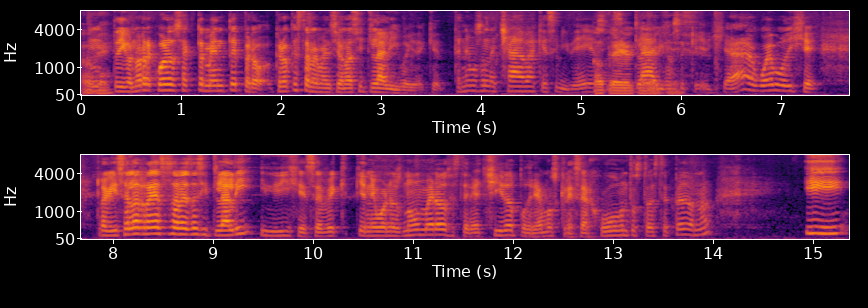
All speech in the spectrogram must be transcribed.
Mm, Te digo, no recuerdo exactamente, pero creo que hasta me mencionó a Citlali, güey, de que tenemos una chava que hace videos Ok, y ok, Citlali, ok. no sé qué. Y dije, ah, huevo, dije, revisé las redes esa vez de Citlali y dije, se ve que tiene buenos números, estaría chido, podríamos crecer juntos, todo este pedo, ¿no? Y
